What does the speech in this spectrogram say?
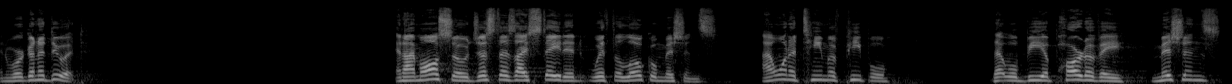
and we're going to do it. And I'm also, just as I stated with the local missions, I want a team of people that will be a part of a missions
